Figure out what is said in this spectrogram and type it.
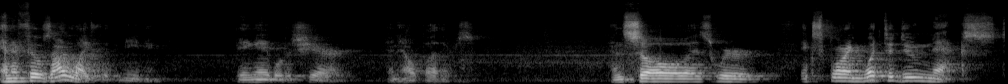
And it fills our life with meaning, being able to share and help others. And so, as we're exploring what to do next,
